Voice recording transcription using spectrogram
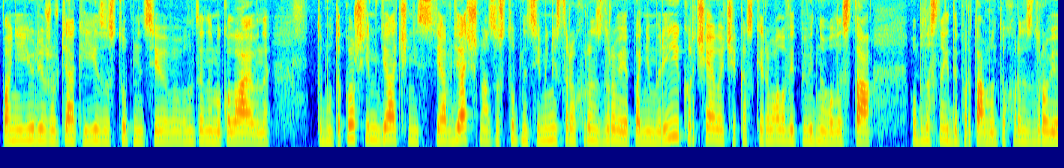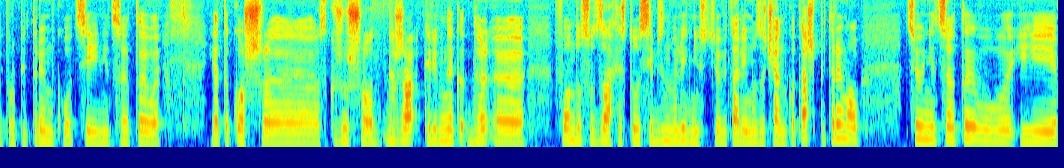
Пані Юлії Жовтяк її заступниці Валентини Миколаївни. Тому також їм вдячність. Я вдячна заступниці міністра охорони здоров'я пані Марії Корчевич, яка скерувала відповідного листа в обласний департамент охорони здоров'я про підтримку цієї ініціативи. Я також е, скажу, що держав... керівник е, фонду соцзахисту осіб з інвалідністю Віталій Музиченко теж підтримав цю ініціативу. І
